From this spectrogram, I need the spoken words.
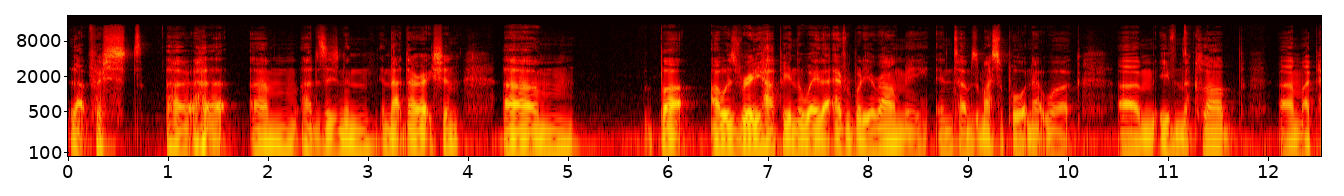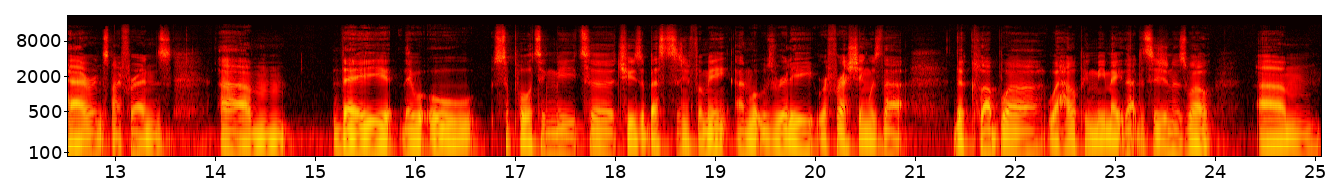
that pushed her, her, um, her decision in in that direction. Um, but I was really happy in the way that everybody around me, in terms of my support network, um, even the club, uh, my parents, my friends, um, they they were all supporting me to choose the best decision for me. And what was really refreshing was that the club were were helping me make that decision as well. Um,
